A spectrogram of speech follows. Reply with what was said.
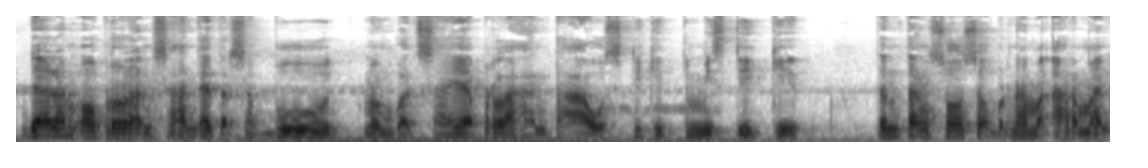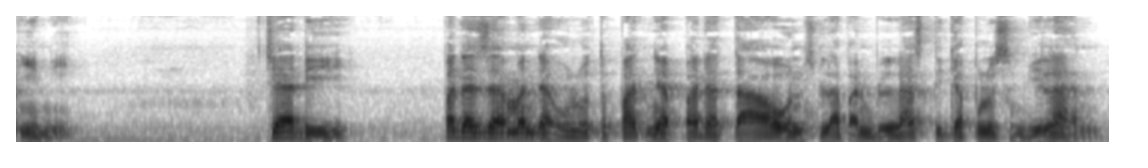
Dalam obrolan santai tersebut membuat saya perlahan tahu sedikit demi sedikit tentang sosok bernama Arman ini. Jadi, pada zaman dahulu tepatnya pada tahun 1839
